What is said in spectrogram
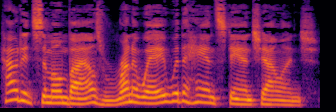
How did Simone Biles run away with a handstand challenge?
